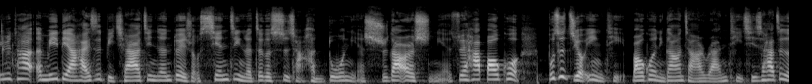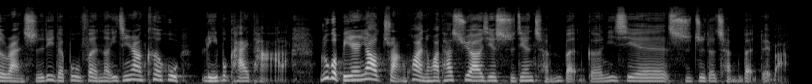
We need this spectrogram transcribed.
因为它 NVIDIA 还是比其他竞争对手先进了这个市场很多年，十到二十年，所以它包括不是只有硬体，包括你刚刚讲的软体，其实它这个软实力的部分呢，已经让客户离不开它了。如果别人要转换的话，它需要一些时间成本跟一些实质的成本，对吧？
